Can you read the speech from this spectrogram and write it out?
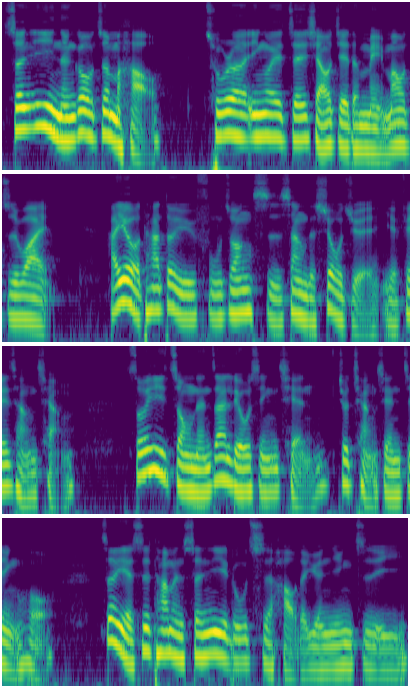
生意能够这么好，除了因为 J 小姐的美貌之外，还有他对于服装时尚的嗅觉也非常强，所以总能在流行前就抢先进货，这也是他们生意如此好的原因之一。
